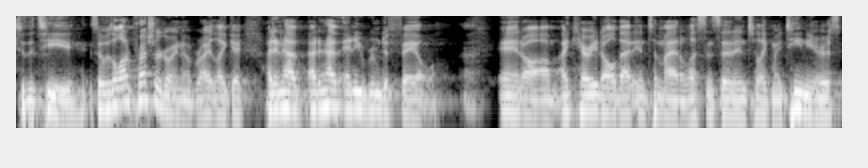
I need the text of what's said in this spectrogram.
to the T. So it was a lot of pressure growing up, right? Like I, I didn't have I didn't have any room to fail, and um, I carried all that into my adolescence and into like my teen years,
